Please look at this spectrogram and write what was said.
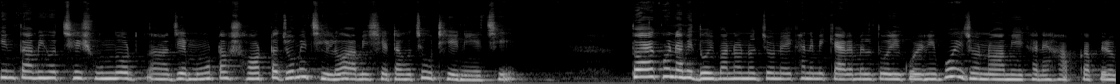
কিন্তু আমি হচ্ছে সুন্দর যে মোটা শরটা জমেছিল, আমি সেটা হচ্ছে উঠিয়ে নিয়েছি। তো এখন আমি দই বানানোর জন্য এখানে আমি ক্যারামেল তৈরি করে নিব এই জন্য আমি এখানে হাফ কাপেরও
